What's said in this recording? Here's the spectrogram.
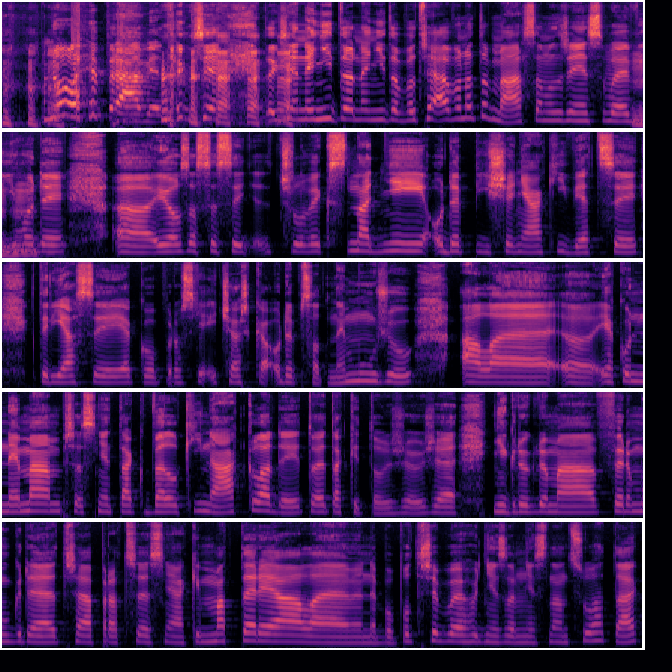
no právě, takže, takže není to, není to potřeba. A ono to má samozřejmě svoje mhm. výhody. Mm-hmm. Uh, jo, zase si člověk snadněji odepíše nějaký věci, které já si jako prostě i čařka odepsat nemůžu, ale uh, jako nemám přesně tak velký náklady, to je taky to, že, že někdo, kdo má firmu, kde třeba pracuje s nějakým materiálem nebo potřebuje hodně zaměstnanců a tak,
